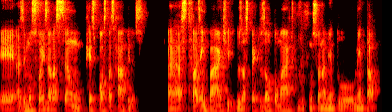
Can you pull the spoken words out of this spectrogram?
É, as emoções elas são respostas rápidas, tá? elas fazem parte dos aspectos automáticos do funcionamento mental.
